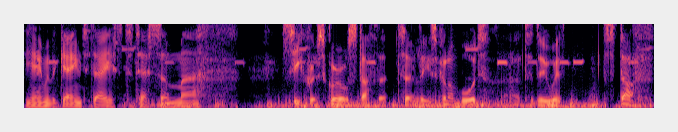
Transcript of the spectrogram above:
The aim of the game today is to test some uh, secret squirrel stuff that uh, Luke's got on board uh, to do with stuff.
